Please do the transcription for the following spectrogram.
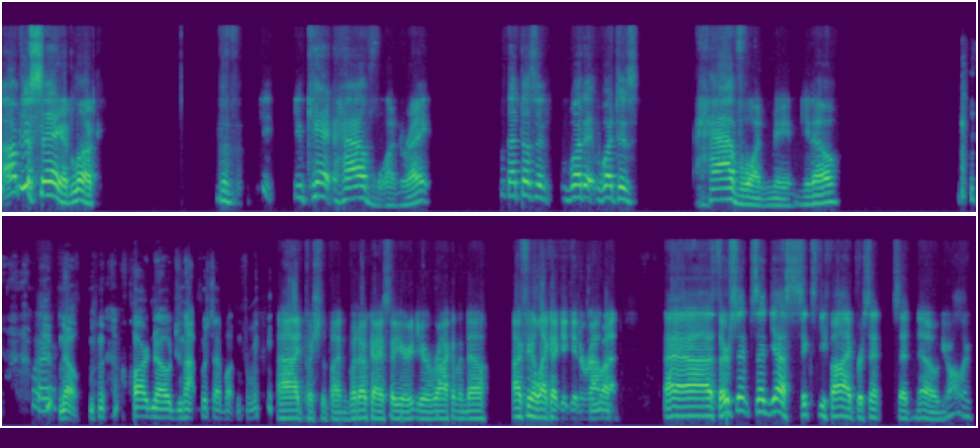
I'm just saying, look, the, you, you can't have one, right? That doesn't what it, what does have one mean, you know? Well, no hard no. Do not push that button for me. I'd push the button, but okay, so you're you're rocking the no. I feel like I could get around that. Uh, Thurston said yes. Sixty-five percent said no. You all are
